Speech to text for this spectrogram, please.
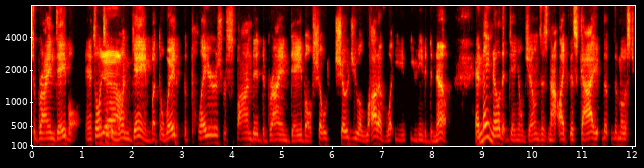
to Brian Daboll. And it's only yeah. taken one game, but the way that the players responded to Brian Daboll showed showed you a lot of what you, you needed to know. And they know that Daniel Jones is not like this guy, the, the most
